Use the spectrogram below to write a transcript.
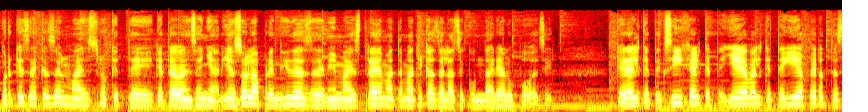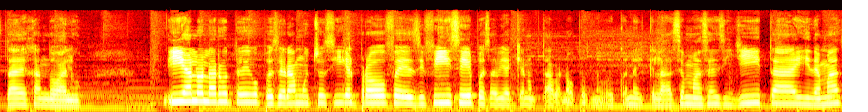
porque sé que es el maestro que te, que te va a enseñar. Y eso lo aprendí desde mi maestra de matemáticas de la secundaria, lo puedo decir. que era el que te exige, el que te lleva, el que te guía, pero te está dejando algo. Y a lo largo te digo, pues era mucho, sí, el profe es difícil, pues había quien optaba, no, pues me voy con el que la hace más sencillita y demás.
